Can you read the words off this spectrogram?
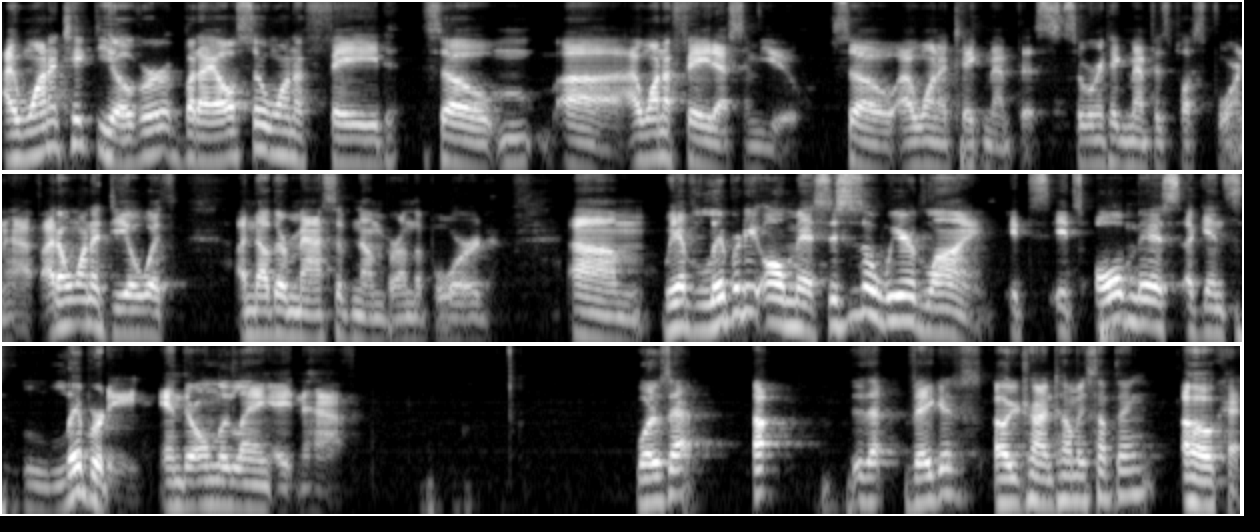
I want to take the over, but I also want to fade. So uh, I want to fade SMU. So I want to take Memphis. So we're going to take Memphis plus four and a half. I don't want to deal with another massive number on the board. Um, we have Liberty Ole Miss. This is a weird line. It's it's Ole Miss against Liberty, and they're only laying eight and a half. What is that? Oh, is that Vegas? Oh, you're trying to tell me something? Oh, okay.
